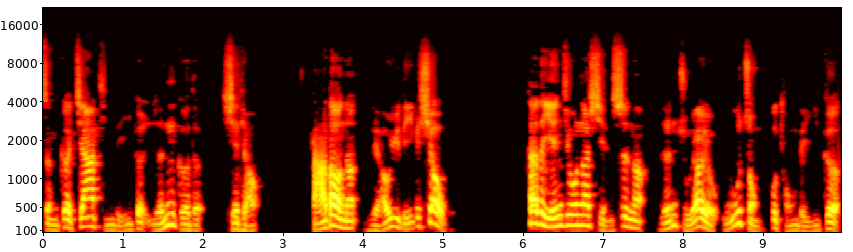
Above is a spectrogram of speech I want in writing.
整个家庭的一个人格的协调，达到呢疗愈的一个效果。他的研究呢显示呢，人主要有五种不同的一个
